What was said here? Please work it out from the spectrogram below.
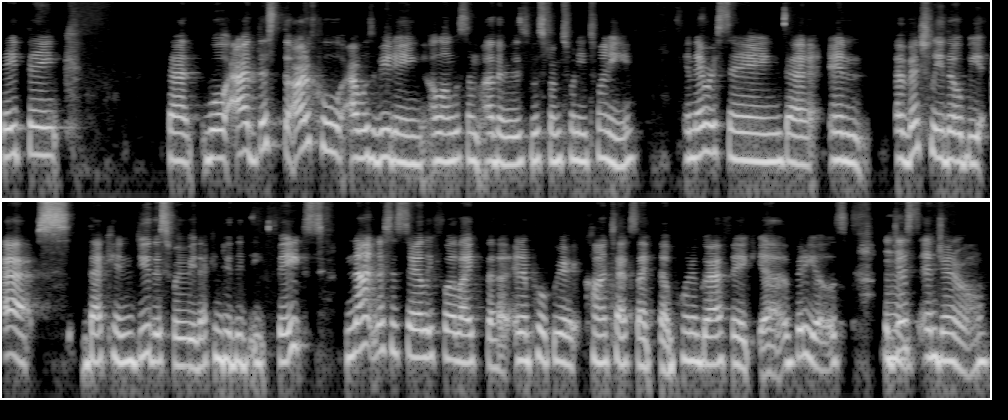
they think that well, I, this the article I was reading along with some others was from 2020, and they were saying that and eventually there'll be apps that can do this for you, that can do the deep fakes, not necessarily for like the inappropriate context, like the pornographic uh, videos, but mm-hmm. just in general.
